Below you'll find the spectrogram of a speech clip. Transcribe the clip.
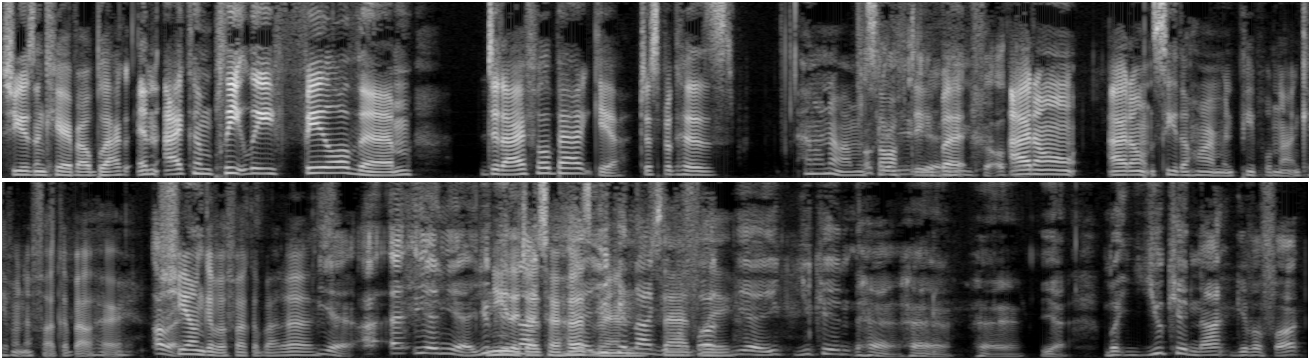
she doesn't care about black, and I completely feel them. Did I feel bad? Yeah, just because I don't know. I'm a Okay, softy, yeah, but felt- okay. I don't. I don't see the harm in people not giving a fuck about her. All right. She don't give a fuck about us. Yeah, I, I, yeah, yeah. You Neither cannot, does her yeah, you husband, cannot sadly. give a fuck. Yeah, you you can. yeah, but you cannot give a fuck,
